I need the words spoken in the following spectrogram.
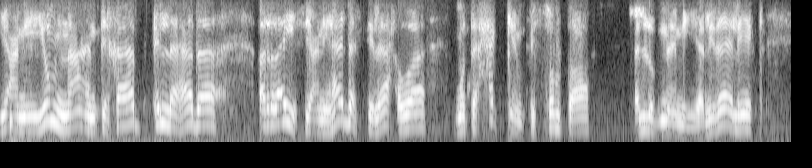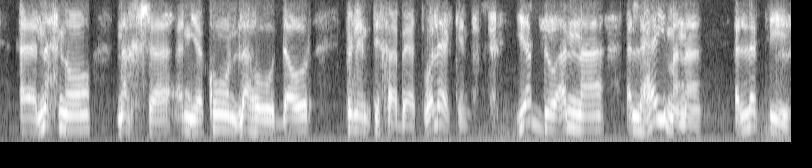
يعني يمنع انتخاب إلا هذا الرئيس. يعني هذا السلاح هو متحكم في السلطة اللبنانية. لذلك آه، نحن نخشى أن يكون له دور في الانتخابات. ولكن يبدو أن الهيمنة التي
